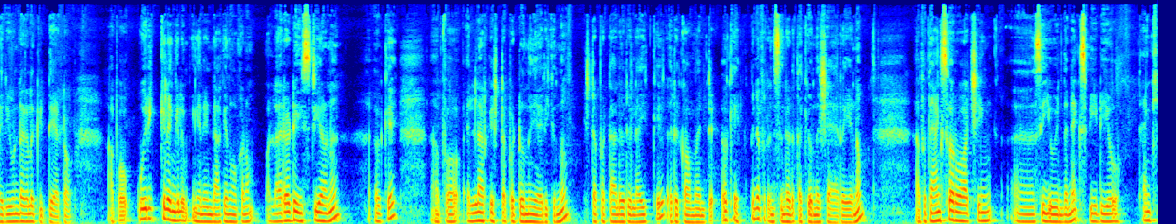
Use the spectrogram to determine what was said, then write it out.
അരിയുണ്ടകൾ കിട്ടിയ കേട്ടോ. അപ്പോൾ ഒരിക്കലെങ്കിലും ഇങ്ങനെ ഉണ്ടാക്കി നോക്കണം. വളരെ ടേസ്റ്റിയാണ്. ഓക്കെ? അപ്പോൾ എല്ലാവർക്കും ഇഷ്ടപ്പെട്ടു എന്ന് വിചാരിക്കുന്നു. ഇഷ്ടപ്പെട്ടാൽ ഒരു ലൈക്ക് ഒരു കമന്റ് ഓക്കെ? പിന്നെ ഫ്രണ്ട്സിന്റെ അടുത്തൊക്കെ ഒന്ന് ഷെയർ ചെയ്യണം. അപ്പോൾ thanks for watching see you in the next video thank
